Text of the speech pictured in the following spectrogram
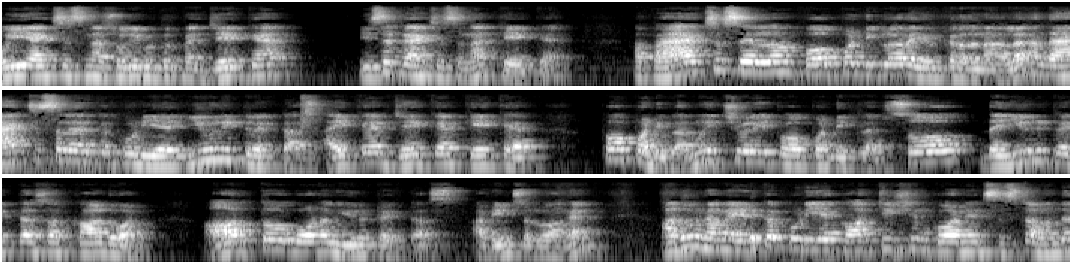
ஒய் ஆக்சிஸ் நான் சொல்லி கொடுத்துருப்பேன் ஜே கேப் இசட் ஆக்சிஸ்னா கே கேப் அப்ப ஆக்சிஸ் எல்லாம் பர்பெண்டிகுலரா இருக்கிறதுனால அந்த ஆக்சஸ்ல இருக்கக்கூடிய unit vectors i cap j cap k cap perpendicular mutually perpendicular. So the unit vectors are called what? Orthogonal unit vectors அப்படின்னு சொல்லுவாங்க. அதுவும் நம்ம எடுக்கக்கூடிய கார்டீசியன் கோஆர்டினேட் சிஸ்டம் வந்து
